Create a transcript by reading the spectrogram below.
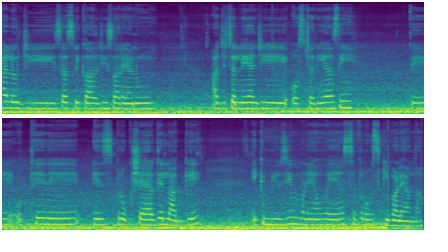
ਹੈਲੋ ਜੀ, ਸਤਿ ਸ੍ਰੀ ਅਕਾਲ ਜੀ ਸਾਰਿਆਂ ਨੂੰ। ਅੱਜ ਚੱਲੇ ਆ ਜੀ ਆਸਟਰੀਆ ਅਸੀਂ, ਤੇ ਉੱਥੇ ਦੇ ਇਨਸਬਰੁਕ ਸ਼ਹਿਰ ਦੇ ਲਾਗੇ ਇੱਕ ਮਿਊਜ਼ੀਅਮ ਬਣਿਆ ਹੋਇਆ ਸਵਰੋਸਕੀ ਵਾਲਿਆਂ ਦਾ।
